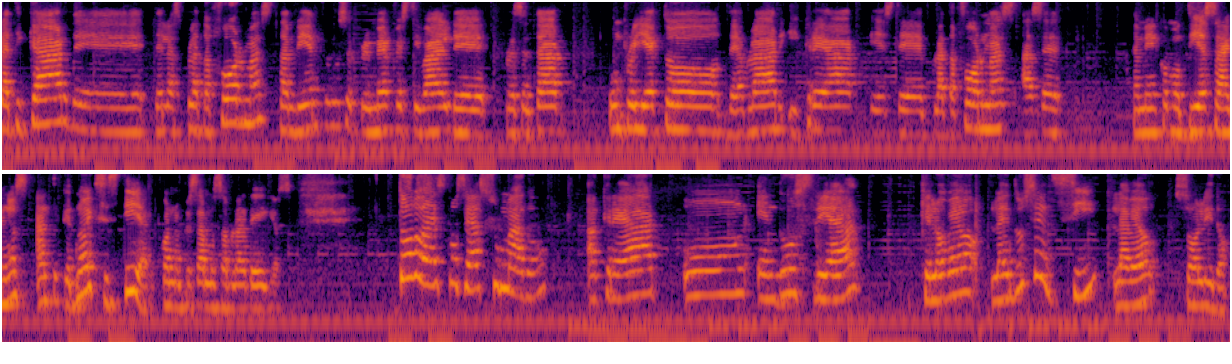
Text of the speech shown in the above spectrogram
platicar de, de, las plataformas. También fuimos el primer festival de presentar un proyecto de hablar y crear este, plataformas hace también como 10 años, antes que no existían cuando empezamos a hablar de ellos. Todo esto se ha sumado a crear una industria que lo veo, la industria en sí la veo sólido.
